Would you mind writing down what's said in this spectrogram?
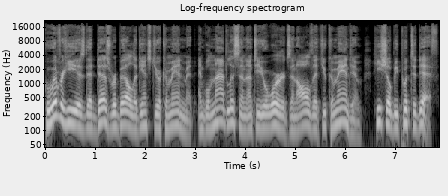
Whoever he is that does rebel against your commandment and will not listen unto your words and all that you command him, he shall be put to death.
